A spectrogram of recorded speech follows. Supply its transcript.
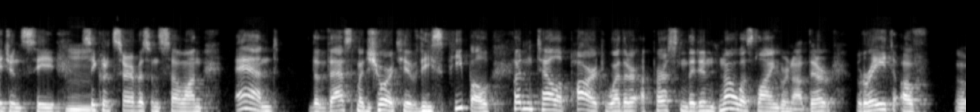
agency mm. secret service and so on and the vast majority of these people couldn't tell apart whether a person they didn't know was lying or not. Their rate of uh,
